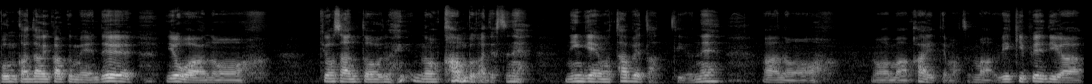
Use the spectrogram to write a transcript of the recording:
文化大革命で要はあの共産党の幹部がですね人間を食べたっていうねあのまあ書いてます。まあ、ウィキペディア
